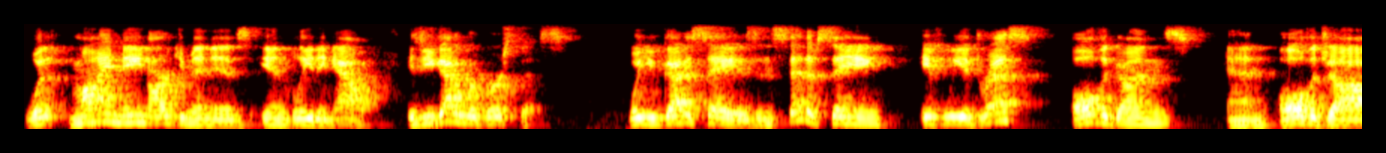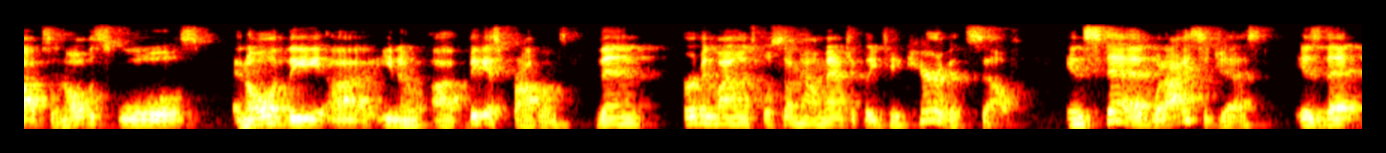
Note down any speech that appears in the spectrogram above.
what my main argument is in bleeding out is you got to reverse this. What you've got to say is instead of saying if we address all the guns and all the jobs and all the schools and all of the uh, you know uh, biggest problems, then urban violence will somehow magically take care of itself. Instead, what I suggest is that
